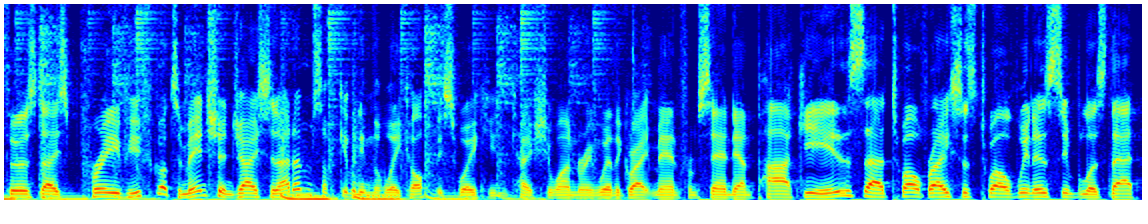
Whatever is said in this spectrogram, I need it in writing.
Thursday's preview. Forgot to mention Jason Adams. I've given him the week off this week in case you're wondering where the great man from Sandown Park is. Uh, 12 races, 12 winners, simple as that.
